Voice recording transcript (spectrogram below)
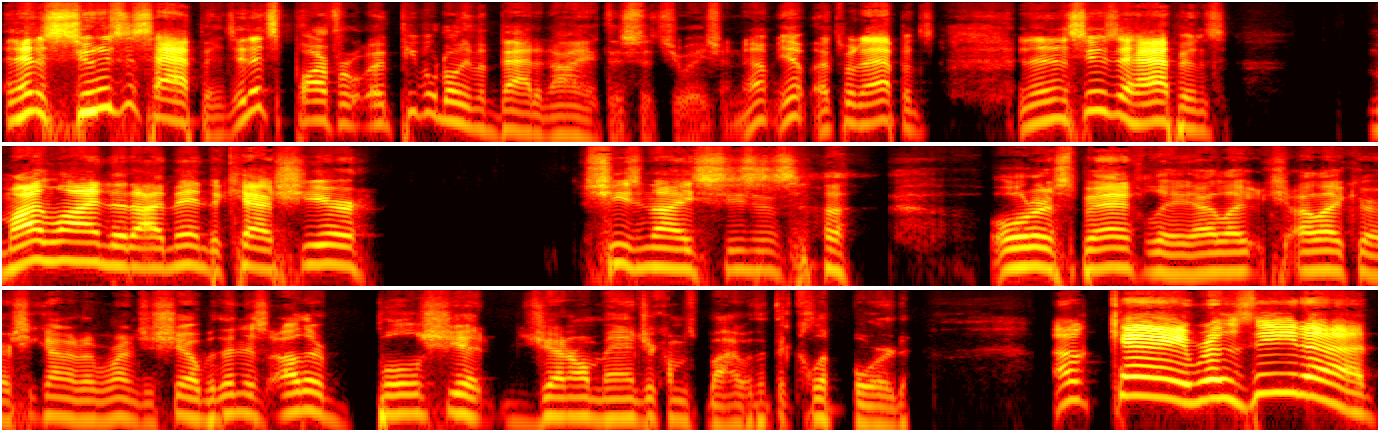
And then as soon as this happens, and it's par for people don't even bat an eye at this situation. Yep, yep, that's what happens. And then as soon as it happens, my line that I'm in, the cashier, she's nice. She's just older Hispanic lady. I like I like her. She kind of runs the show. But then this other bullshit general manager comes by with the clipboard. Okay, Rosita,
